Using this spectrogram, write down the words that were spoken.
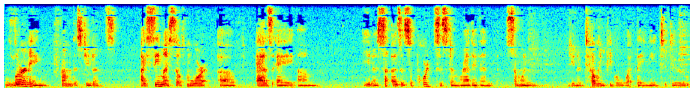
learning from the students. I see myself more of as a um, you know as a support system rather than someone you know telling people what they need to do.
